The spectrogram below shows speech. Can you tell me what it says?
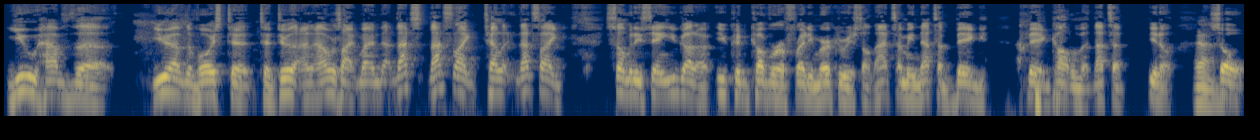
"You have the you have the voice to to do that." And I was like, "Man, that, that's that's like telling that's like somebody saying you got a you could cover a Freddie Mercury song. That's I mean that's a big big compliment. That's a you know yeah. so."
